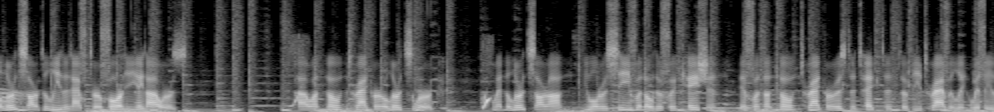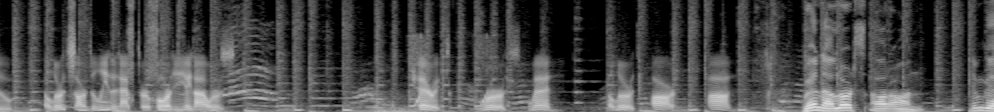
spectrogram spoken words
alerts are How unknown tracker alerts work. When alerts are on, you will receive a notification if an unknown tracker is detected to be traveling with you. Alerts are deleted after 48 hours. Character. Words. When. Alert. Are. On. When alerts are on ನಿಮಗೆ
